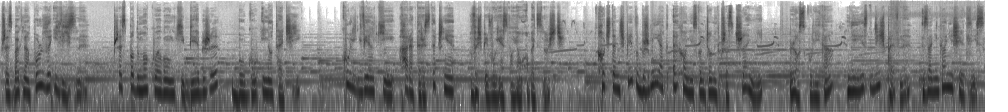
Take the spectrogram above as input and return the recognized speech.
przez bagna pulwy i lizny, przez podmokłe łąki biebrzy, bugu i noteci. Kulik wielki charakterystycznie wyśpiewuje swoją obecność. Choć ten śpiew brzmi jak echo nieskończonych przestrzeni, los kulika nie jest dziś pewny. Zanikanie siedlisk,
